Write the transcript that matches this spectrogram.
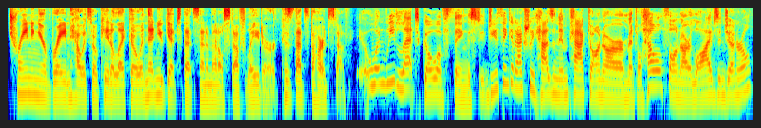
training your brain how it's okay to let go and then you get to that sentimental stuff later because that's the hard stuff. When we let go of things, do you think it actually has an impact on our mental health, on our lives in general?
